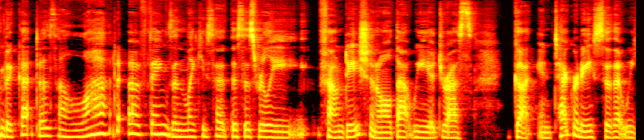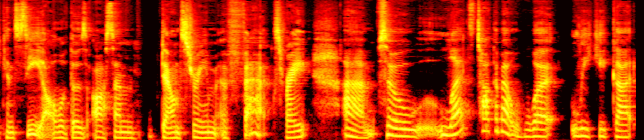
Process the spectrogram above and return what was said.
the gut does a lot of things. And like you said, this is really foundational that we address gut integrity so that we can see all of those awesome downstream effects, right? Um, so let's talk about what leaky gut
